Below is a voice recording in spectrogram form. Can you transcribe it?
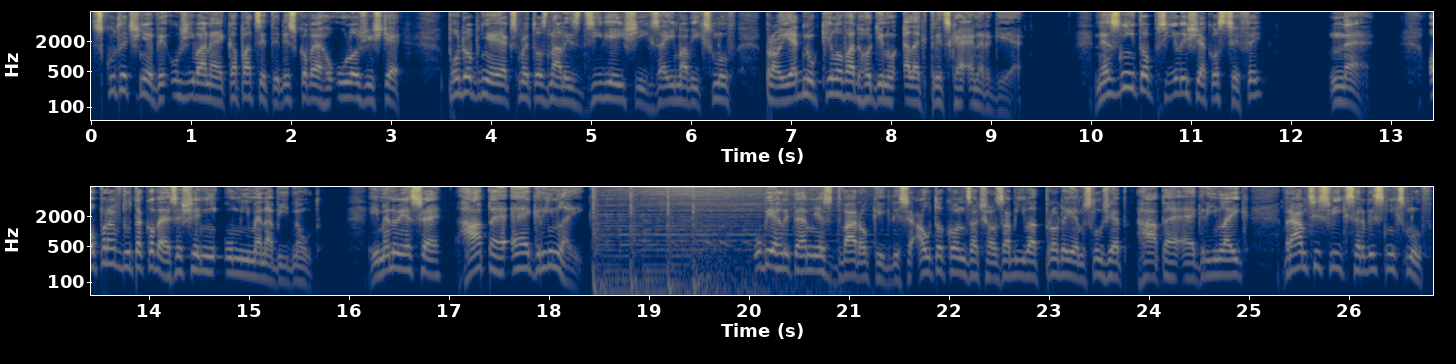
skutečně využívané kapacity diskového úložiště, podobně jak jsme to znali z dřívějších zajímavých smluv pro 1 kWh elektrické energie. Nezní to příliš jako sci-fi? Ne. Opravdu takové řešení umíme nabídnout. Jmenuje se HPE GreenLake. Uběhly téměř dva roky, kdy se Autokon začal zabývat prodejem služeb HPE GreenLake v rámci svých servisních smluv.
